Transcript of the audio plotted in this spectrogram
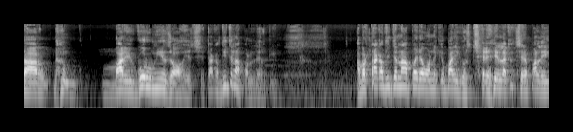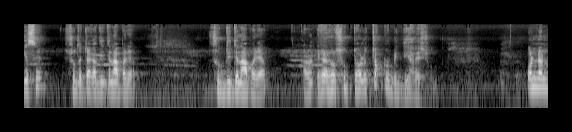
তার বাড়ির গরু নিয়ে যাওয়া হয়েছে, টাকা দিতে না পারলে আর কি। আবার টাকা দিতে না পারে অনেকে বাড়িঘর ছেড়ে, এলাকা ছেড়ে পালিয়ে গেছে, সুদের টাকা দিতে না পারে সুদ দিতে না পারে কারণ এটা সুদটা হলো চক্রবৃদ্ধি হারের সুদ। অন্যান্য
